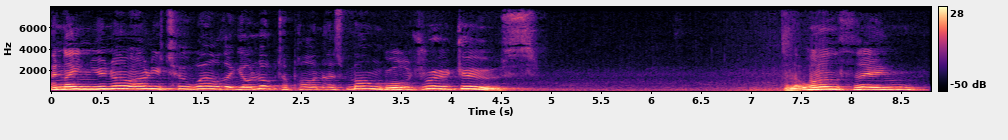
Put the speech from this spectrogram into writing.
And then you know only too well that you're looked upon as mongrel Jews. And that one thing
